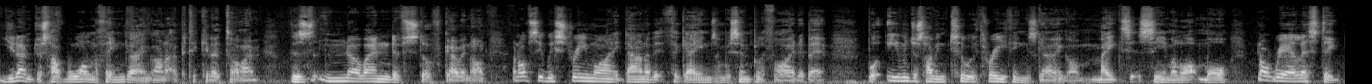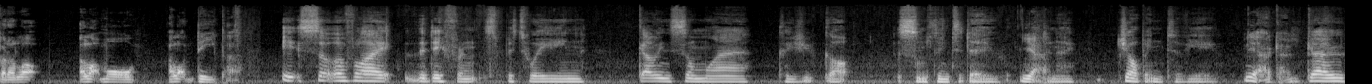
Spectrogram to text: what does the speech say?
you don't just have one thing going on at a particular time. There's no end of stuff going on. And obviously we streamline it down a bit for games and we simplify it a bit. But even just having two or three things going on makes it seem a lot more not realistic, but a lot a lot more a lot deeper. it's sort of like the difference between going somewhere because you've got something to do Yeah. I don't know job interview Yeah, okay. You go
